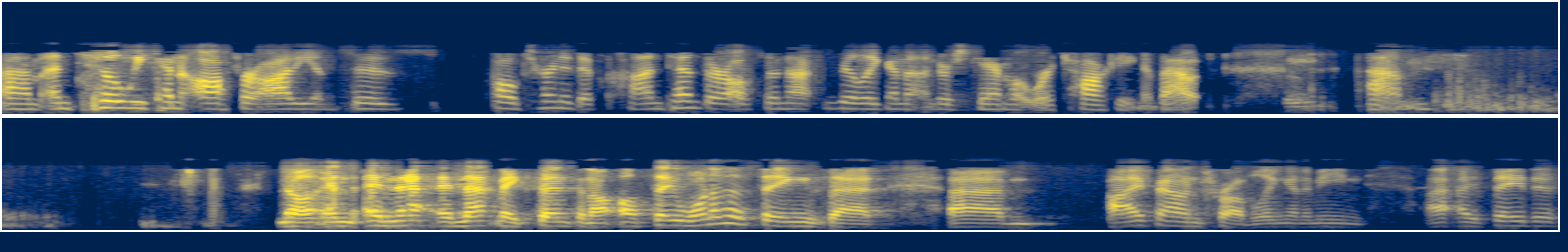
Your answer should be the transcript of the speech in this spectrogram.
um, until we can offer audiences alternative content they're also not really going to understand what we're talking about. Um, no and and that and that makes sense. And i'll, I'll say one of the things that um, i found troubling and i mean I, I say this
